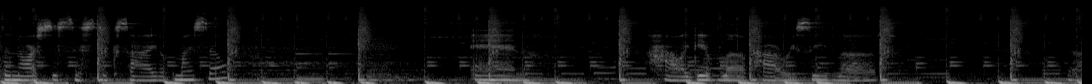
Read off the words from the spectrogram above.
the narcissistic side of myself and how I give love, how I receive love. Know,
